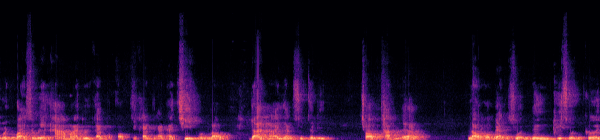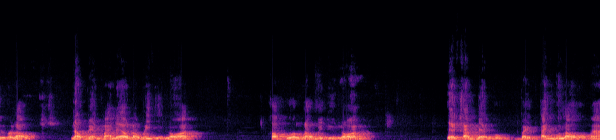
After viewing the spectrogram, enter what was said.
ขวนขวายแสวงหามาด้วยการประกอบกิจการงานอาชีพของเราได้มาอย่างสุจริตชอบทำแล้ว เราก็แบ่งส่วนหนึ่งคือส่วนเกินของเรา เราแบ่งมาแล้วเราไม่เดือดร้อนครอบครัวของเราไม่เดือดร้อน แต่การแบ่งของแบ่งปันของเราออกมา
